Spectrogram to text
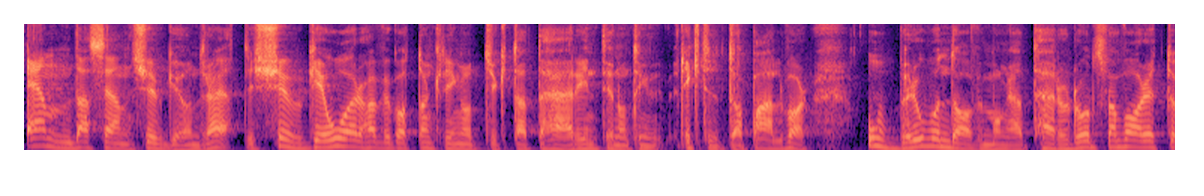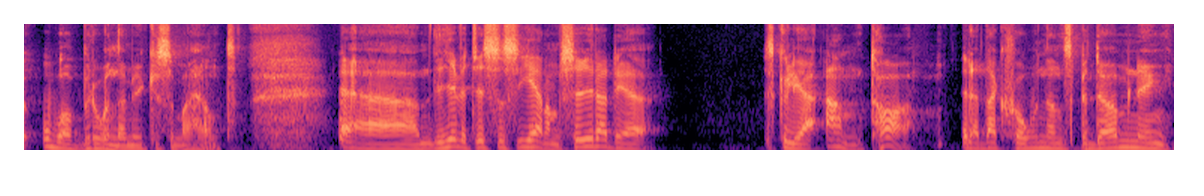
ända sedan 2001. I 20 år har vi gått omkring och tyckt att det här inte är någonting riktigt att ta på allvar. Oberoende av hur många terrordåd som har varit och oberoende av hur mycket som har hänt. Eh, det givetvis så genomsyrar det, skulle jag anta, redaktionens bedömning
